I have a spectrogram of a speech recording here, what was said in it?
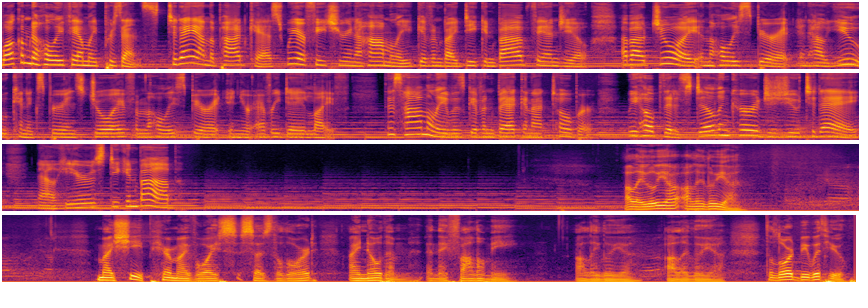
Welcome to Holy Family Presents. Today on the podcast, we are featuring a homily given by Deacon Bob Fangio about joy in the Holy Spirit and how you can experience joy from the Holy Spirit in your everyday life. This homily was given back in October. We hope that it still encourages you today. Now, here's Deacon Bob. Alleluia, alleluia. My sheep hear my voice, says the Lord. I know them, and they follow me. Alleluia, alleluia. The Lord be with you.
